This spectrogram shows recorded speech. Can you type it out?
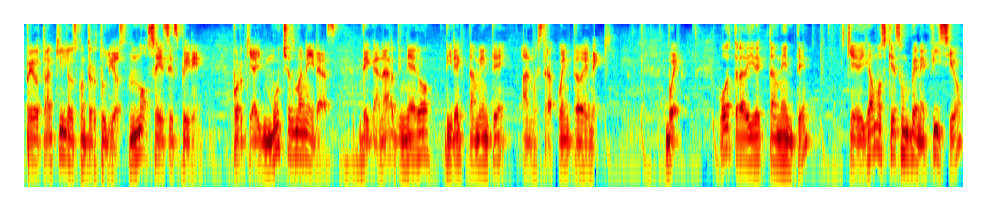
Pero tranquilos con tertulios, no se desesperen, porque hay muchas maneras de ganar dinero directamente a nuestra cuenta de Neki. Bueno, otra directamente, que digamos que es un beneficio,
